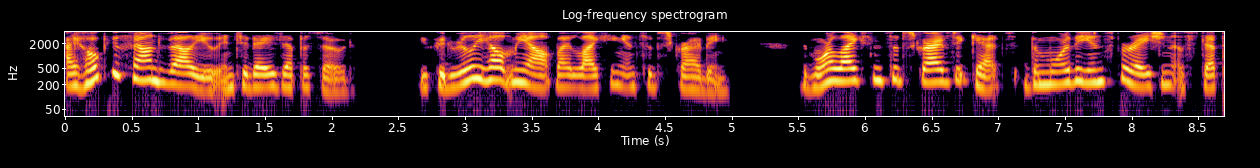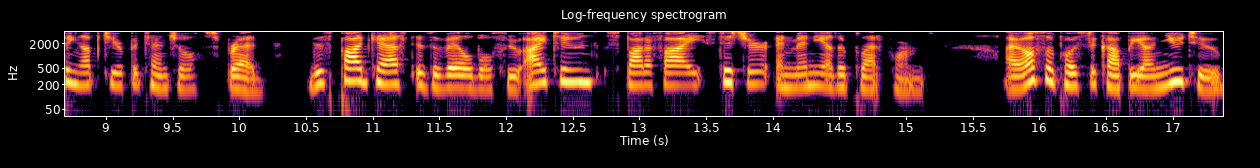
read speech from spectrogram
I hope you found value in today's episode. You could really help me out by liking and subscribing. The more likes and subscribes it gets, the more the inspiration of stepping up to your potential spreads. This podcast is available through iTunes, Spotify, Stitcher, and many other platforms. I also post a copy on YouTube,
